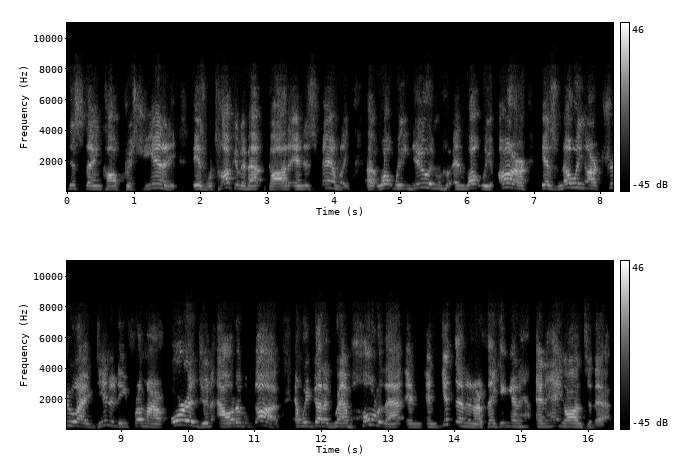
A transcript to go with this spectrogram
this thing called Christianity. Is we're talking about God and His family. Uh, what we do and, and what we are is knowing our true identity from our origin out of God, and we've got to grab hold of that and and get that in our thinking and and hang on to that at, at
